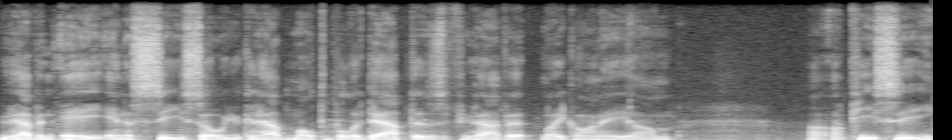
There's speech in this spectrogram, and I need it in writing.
you have an A and a C, so you could have multiple adapters if you have it like on a, um, a PC.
